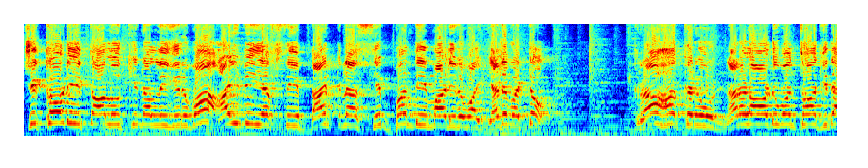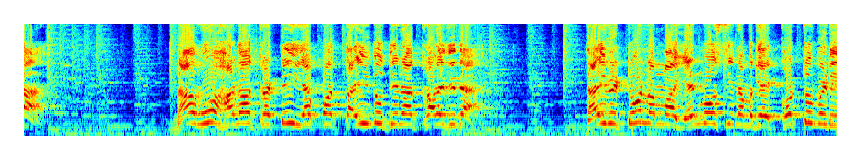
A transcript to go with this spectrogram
ಚಿಕ್ಕೋಡಿ ತಾಲೂಕಿನಲ್ಲಿ ಇರುವ ಐ ಡಿ ಎಫ್ ಸಿ ಬ್ಯಾಂಕ್ನ ಸಿಬ್ಬಂದಿ ಮಾಡಿರುವ ಎಡವಟ್ಟು ಗ್ರಾಹಕರು ನರಳಾಡುವಂತಾಗಿದೆ. ನಾವು ಹಣ ಕಟ್ಟಿ ಎಪ್ಪತ್ತೈದು ದಿನ ಕಳೆದಿದೆ. ದಯವಿಟ್ಟು ನಮ್ಮ ಎನ್ಒಸಿ ನಮಗೆ ಕೊಟ್ಟು ಬಿಡಿ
